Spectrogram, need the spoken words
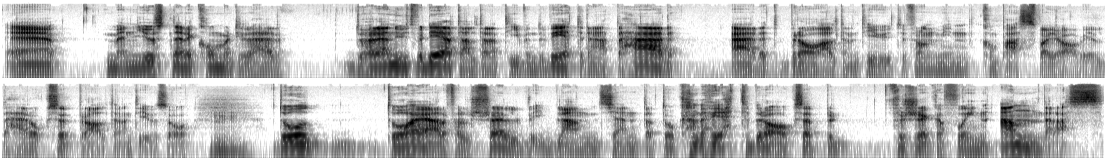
Eh, men just när det kommer till det här, du har redan utvärderat alternativen, du vet redan att det här är ett bra alternativ utifrån min kompass, vad jag vill. Det här är också ett bra alternativ och så. Då, då har jag i alla fall själv ibland känt att då kan det vara jättebra också att försöka få in andras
